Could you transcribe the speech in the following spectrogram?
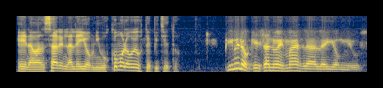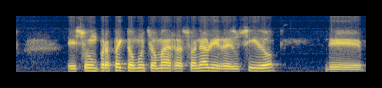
en avanzar en la ley ómnibus. ¿Cómo lo ve usted, Pichetto? Primero que ya no es más la ley ómnibus, es un prospecto mucho más razonable y reducido de,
